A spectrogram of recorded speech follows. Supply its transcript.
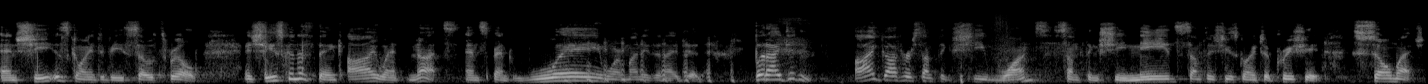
and she is going to be so thrilled. And she's going to think I went nuts and spent way more money than I did. But I didn't. I got her something she wants, something she needs, something she's going to appreciate so much.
